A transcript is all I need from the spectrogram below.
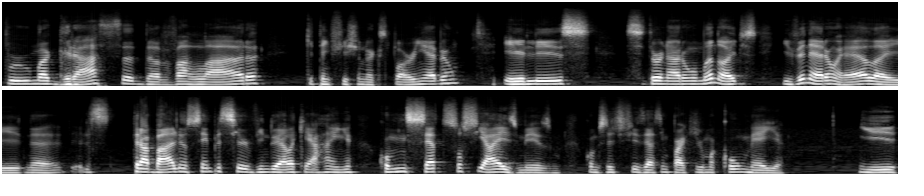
por uma graça da Valara, que tem ficha no Exploring Eberron, eles se tornaram humanoides e veneram ela e né, eles trabalham sempre servindo ela, que é a rainha, como insetos sociais mesmo, como se eles fizessem parte de uma colmeia. E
